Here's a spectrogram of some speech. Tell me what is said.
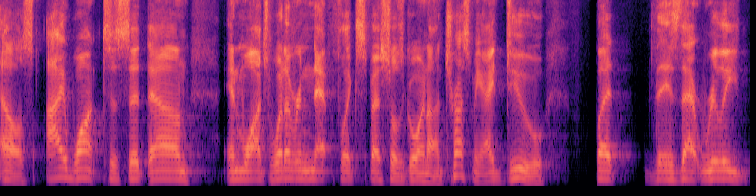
else. I want to sit down and watch whatever Netflix special is going on. Trust me, I do. But is that really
